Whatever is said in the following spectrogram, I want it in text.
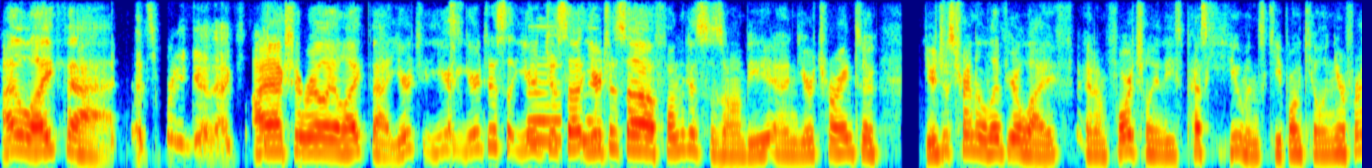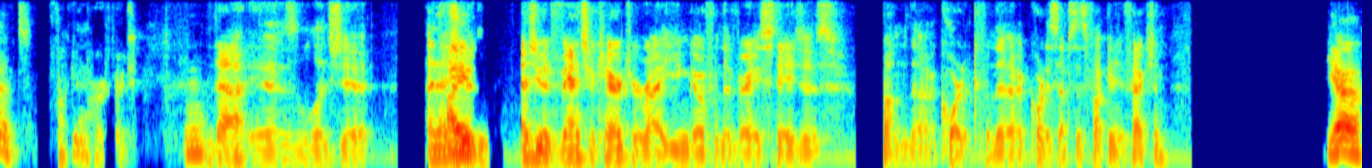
I like that. That's pretty good, actually. I actually really like that. You're you're you're just you're just a you're just a fungus zombie, and you're trying to you're just trying to live your life, and unfortunately, these pesky humans keep on killing your friends. Fucking Yeah. perfect. Yeah. That is legit. And as I- you as you advance your character, right, you can go from the various stages from the cort from the cordyceps fucking infection. Yeah,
